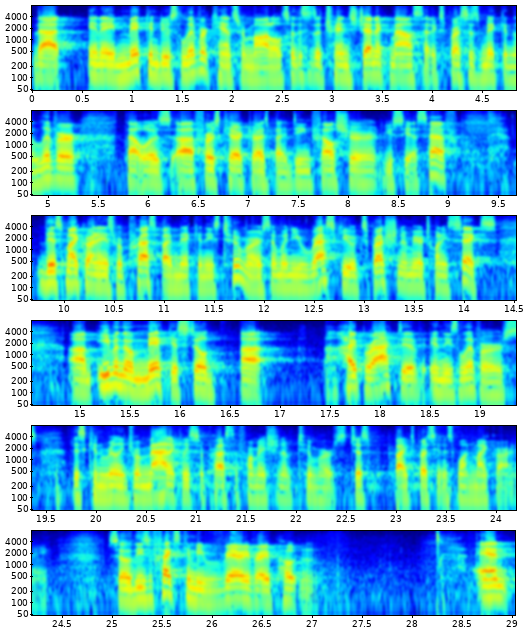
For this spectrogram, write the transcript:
that in a MYC-induced liver cancer model, so this is a transgenic mouse that expresses MYC in the liver, that was uh, first characterized by Dean Felsher at UCSF, this microRNA is repressed by MYC in these tumors, and when you rescue expression of miR-26, um, even though MYC is still uh, hyperactive in these livers, this can really dramatically suppress the formation of tumors just by expressing this one microRNA. So these effects can be very, very potent. And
